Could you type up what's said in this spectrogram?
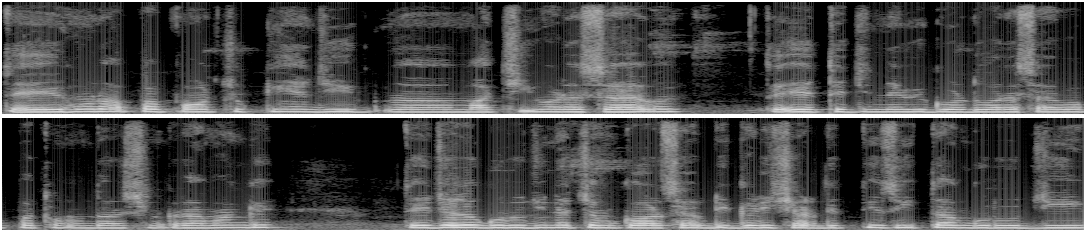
ਅਤੇ ਹੁਣ ਆਪਾਂ ਪਹੁੰਚ ਚੁੱਕੇ ਹਾਂ ਜੀ ਅ, ਮਾਚੀਵਾੜਾ ਸਾਹਿਬ। ਤੇ ਇੱਥੇ ਜਿੰਨੇ ਵੀ ਗੁਰਦੁਆਰਾ ਸਾਹਿਬ ਆਪਾਂ ਤੁਹਾਨੂੰ ਦਰਸ਼ਨ ਕਰਾਵਾਂਗੇ। ਤੇ ਜਦੋਂ ਗੁਰੂ ਜੀ ਨੇ ਚਮਕੌਰ ਸਾਹਿਬ ਦੀ ਗੜੀ ਛੱਡ ਦਿੱਤੀ ਸੀ ਤਾਂ ਗੁਰੂ ਜੀ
